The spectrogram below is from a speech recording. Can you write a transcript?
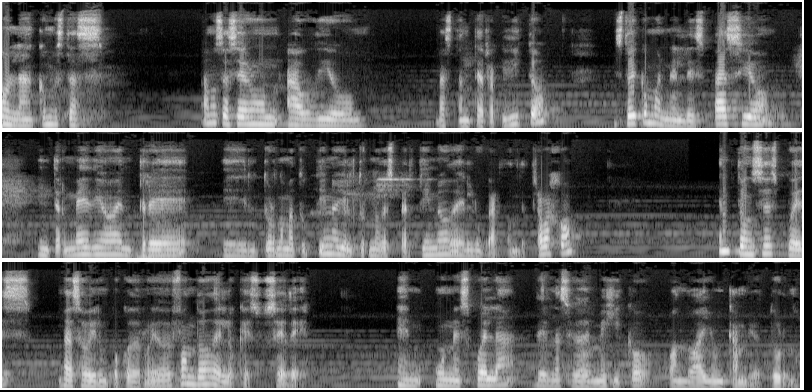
Hola, ¿cómo estás? Vamos a hacer un audio bastante rapidito. Estoy como en el espacio intermedio entre el turno matutino y el turno vespertino del lugar donde trabajo. Entonces, pues vas a oír un poco de ruido de fondo de lo que sucede en una escuela de la Ciudad de México cuando hay un cambio de turno.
